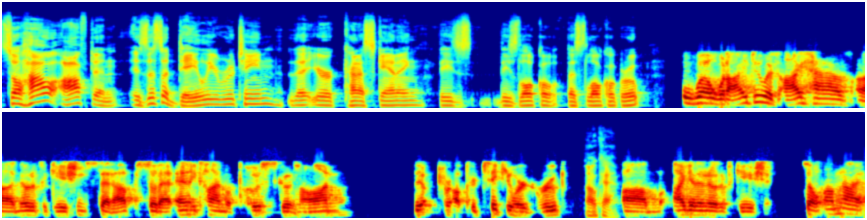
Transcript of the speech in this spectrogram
so, how often is this a daily routine that you're kind of scanning these these local this local group? Well, what I do is I have uh, notifications set up so that anytime a post goes on the, a particular group, Okay. um, I get a notification. So I'm not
